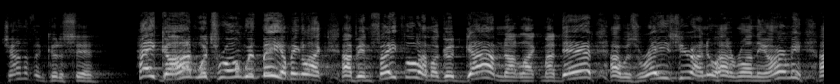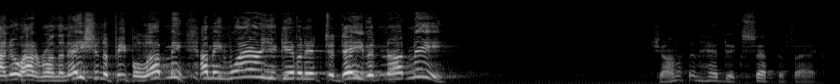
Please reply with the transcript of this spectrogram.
Jonathan could have said, Hey, God, what's wrong with me? I mean, like, I've been faithful. I'm a good guy. I'm not like my dad. I was raised here. I know how to run the army. I know how to run the nation. The people love me. I mean, why are you giving it to David, not me? Jonathan had to accept the fact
